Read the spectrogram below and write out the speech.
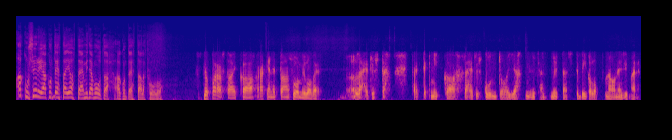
Akun Syrjä, Akun tehtaan johtaja, mitä muuta Akun tehtaalle kuuluu? No parasta aikaa rakennetaan Suomilove lähetystä tai tekniikkaa lähetyskuntoon ja nythän, nythän sitten viikonloppuna on ensimmäinen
